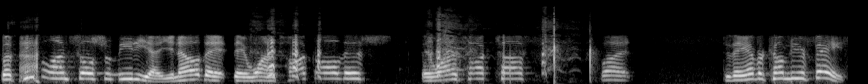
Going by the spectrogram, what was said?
but people on social media, you know, they they want to talk all this, they want to talk tough, but do they ever come to your face?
